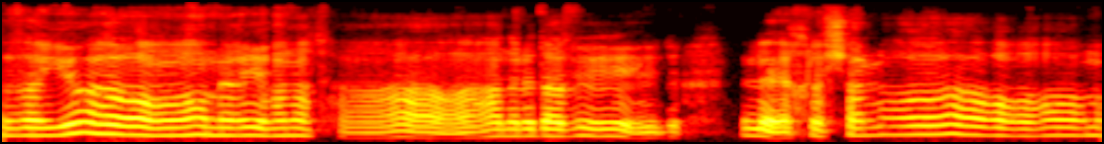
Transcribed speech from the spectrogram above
ויאמר יהונתן לדוד לך לשלום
